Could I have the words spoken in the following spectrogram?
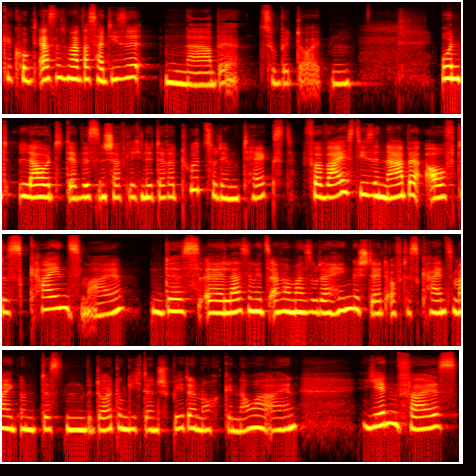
geguckt, erstens mal, was hat diese Narbe zu bedeuten? Und laut der wissenschaftlichen Literatur zu dem Text verweist diese Narbe auf das Keinsmal. Das äh, lassen wir jetzt einfach mal so dahingestellt auf das Keinsmal und dessen Bedeutung gehe ich dann später noch genauer ein. Jedenfalls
